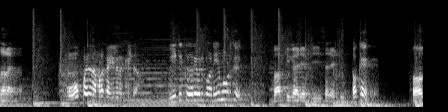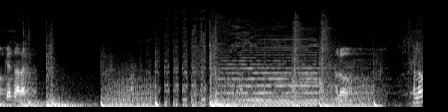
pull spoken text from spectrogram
സാറേ. നമ്മളെ കയ്യിൽ നിൽക്കില്ല. വീട്ടിൽ കയറി ഒരു പണിയും കൊടുക്ക്. ബാക്കി കാര്യം ഏറ്റു ഓക്കെ. ഓക്കെ സാറേ. ഹലോ. ഹലോ.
